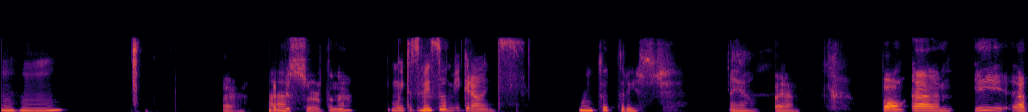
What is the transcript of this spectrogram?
Uhum. É, ah. absurdo, né? Muitas vezes são migrantes. Muito triste. É. é. Bom, é, e a,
